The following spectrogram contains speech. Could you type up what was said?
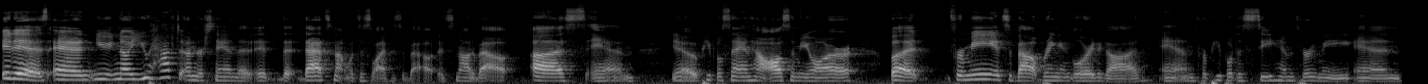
It is, and you know you have to understand that it that that's not what this life is about. It's not about us and you know people saying how awesome you are, but for me, it's about bringing glory to God and for people to see Him through me and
